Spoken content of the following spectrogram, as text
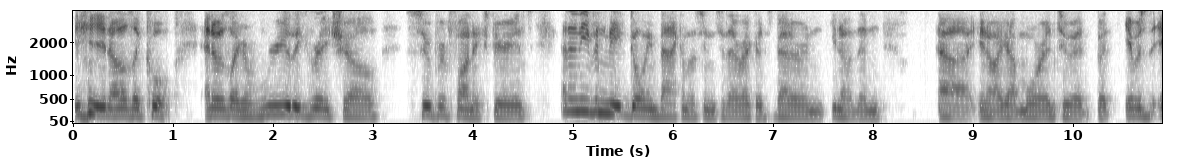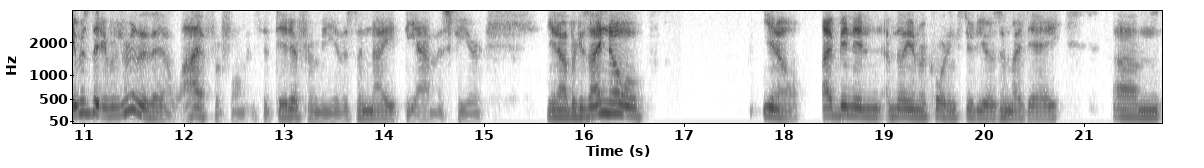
you know, I was like, cool. And it was like a really great show, super fun experience and it even made going back and listening to their records better and you know then uh you know i got more into it but it was it was the, it was really the live performance that did it for me it was the night the atmosphere you know because i know you know i've been in a million recording studios in my day um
